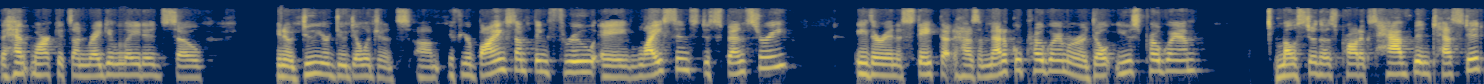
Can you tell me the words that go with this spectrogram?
The hemp market's unregulated. So, you know, do your due diligence. Um, if you're buying something through a licensed dispensary, either in a state that has a medical program or adult use program, most of those products have been tested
